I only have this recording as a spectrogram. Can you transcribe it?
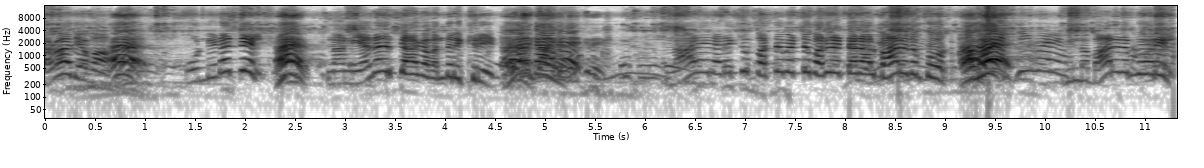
சகாதேவா உன்னிடத்தில் நான் எதற்காக வந்திருக்கிறேன்? நாளை நடக்கும் பத்து எட்டு பதினெட்டு நாள் பாரத போர். இந்த பாரத போரில்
